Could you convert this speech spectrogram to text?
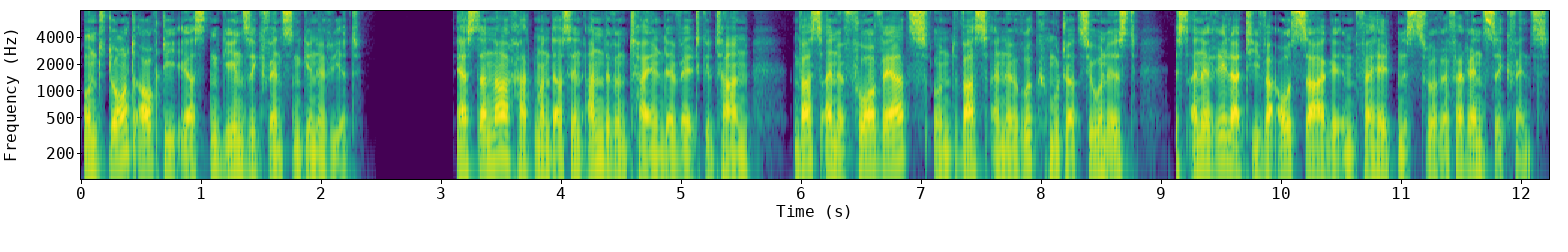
und dort auch die ersten Gensequenzen generiert. Erst danach hat man das in anderen Teilen der Welt getan. Was eine Vorwärts- und was eine Rückmutation ist, ist eine relative Aussage im Verhältnis zur Referenzsequenz.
